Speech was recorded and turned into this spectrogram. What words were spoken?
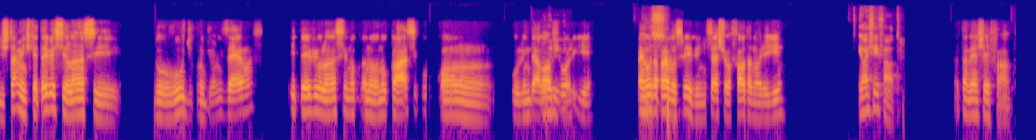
Justamente, que teve esse lance do Wood com o Johnny Evans e teve o lance no, no, no clássico com o Lindelof e o Origi. Pergunta pra você, Vini, você achou falta no Origi? Eu achei falta. Eu também achei falta.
